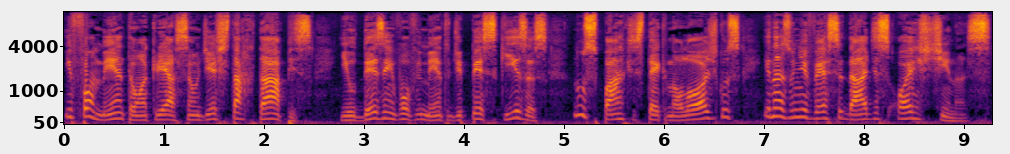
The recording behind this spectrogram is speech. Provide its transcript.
e fomentam a criação de startups e o desenvolvimento de pesquisas nos parques tecnológicos e nas universidades oestinas.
